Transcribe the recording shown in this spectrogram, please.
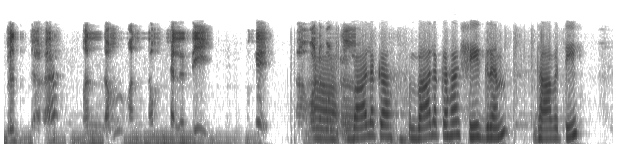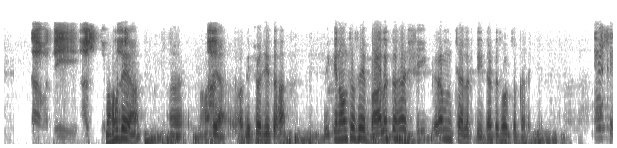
वृद्धः मन्दं मन्दं चलति। बालकः बालकः शीघ्रं धावति। महोदय महोदय विश्वजितः वि केन् आल्सो से बालकः शीघ्रं चलति that is also correct okay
